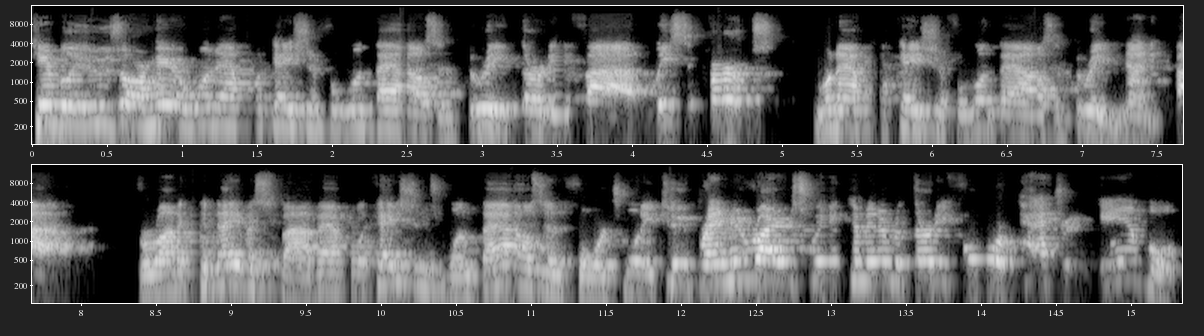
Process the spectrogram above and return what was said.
Kimberly Uzar Hare, one application for 1,335. Lisa Kurtz, one application for 1,395. Veronica Davis, five applications, 1,422. Brand new writers week coming number 34. Patrick Gamble,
